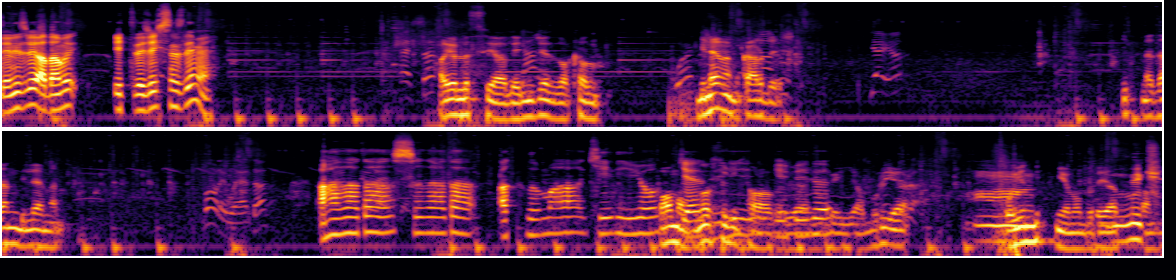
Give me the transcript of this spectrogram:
Deniz Bey adamı ittireceksiniz değil mi? Hayırlısı ya deneyeceğiz bakalım. Bilemem kardeş. Gitmeden bilemem. Arada sırada aklıma geliyor. Ama bu nasıl bir tavır gibi ya, de- Bey ya. Buraya. Hmm, oyun bitmiyor mu buraya? Mük. atsam?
